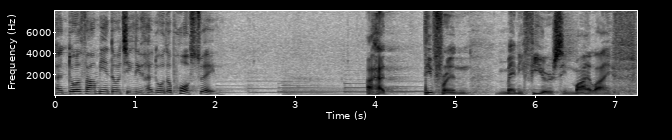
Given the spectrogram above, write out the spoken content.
很多方面都经历很多的破碎。 I had different, many fears in my life.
